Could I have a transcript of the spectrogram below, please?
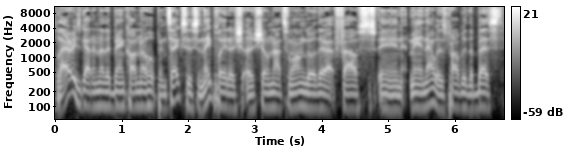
Larry's got another band called No Hope in Texas, and they played a, sh- a show not too long ago there at Faust, and man, that was probably the best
